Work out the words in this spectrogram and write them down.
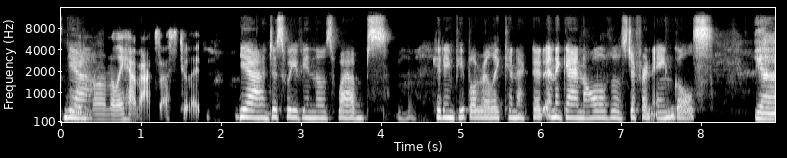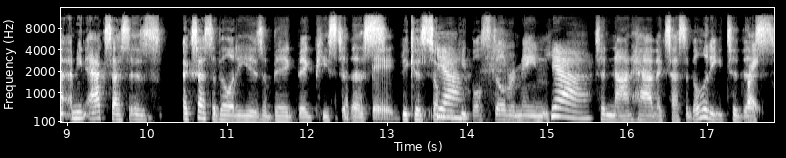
who Yeah. wouldn't normally have access to it. Yeah, just weaving those webs, Mhm. getting people really connected. And again, all of those different angles. Yeah, I mean, access is accessibility is a big, big piece to That's this big. because so Yeah. many people still remain Yeah, to not have accessibility to this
